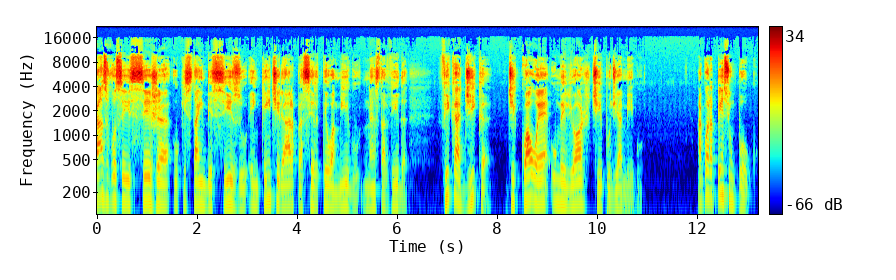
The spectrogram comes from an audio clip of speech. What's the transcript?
Caso você seja o que está indeciso em quem tirar para ser teu amigo nesta vida, fica a dica de qual é o melhor tipo de amigo. Agora pense um pouco.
